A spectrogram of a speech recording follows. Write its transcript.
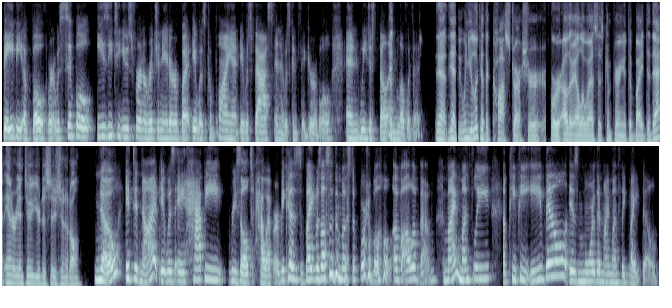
baby of both where it was simple easy to use for an originator but it was compliant it was fast and it was configurable and we just fell in love with it yeah, yeah. When you look at the cost structure for other LOSs comparing it to Byte, did that enter into your decision at all? No, it did not. It was a happy result, however, because Byte was also the most affordable of all of them. My monthly uh, PPE bill is more than my monthly Byte bill.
